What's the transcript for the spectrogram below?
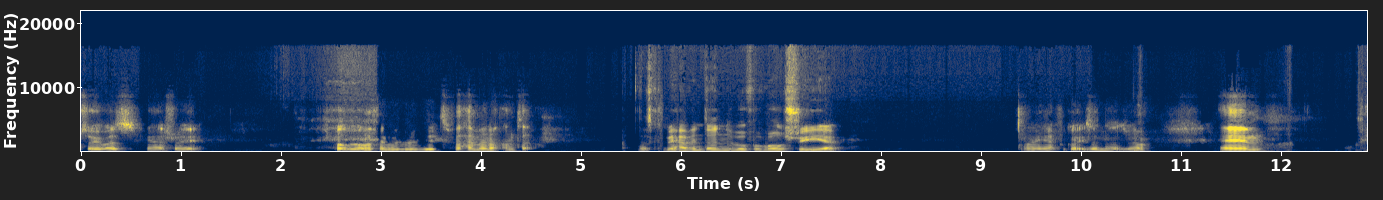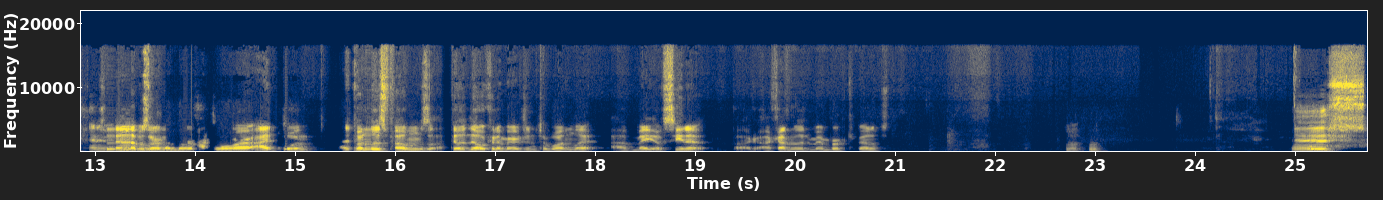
So he was. Yeah, that's right. Probably the only thing we've reviewed for him in it, isn't it? That's because we haven't done The Wolf of Wall Street yet. Oh yeah, I forgot he's in that as well. Um. So anyway, that was our number four. I don't. It's one of those films. I feel like they all can merge into one. Like I might have seen it, but I, I can't really remember to be honest. Mm-hmm. What Uh, was,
